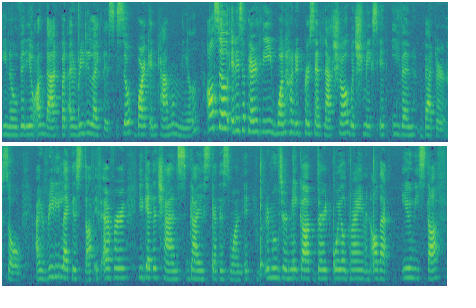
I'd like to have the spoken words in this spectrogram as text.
you know video on that but I really like this. Soap bark and chamomile. Also it is apparently 100% natural which makes it even better. So I really like this stuff. If ever you get the chance guys get this one. It removes your makeup dirt oil grime and all that ewy stuff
